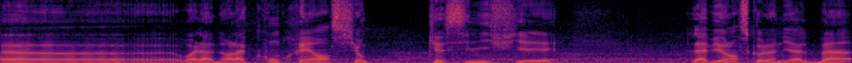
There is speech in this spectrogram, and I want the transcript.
euh, voilà, dans la compréhension que signifiait la violence coloniale. Ben,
